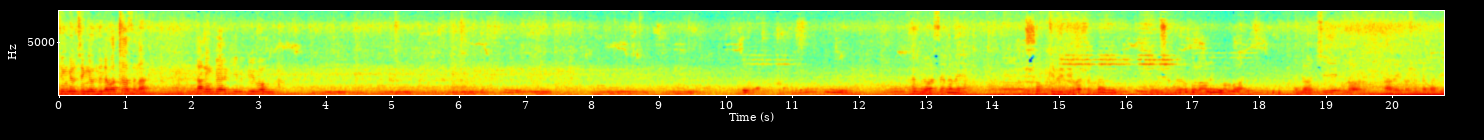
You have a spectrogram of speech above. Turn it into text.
সিঙ্গেল সিঙ্গেল দুটা বাচ্চা আছে না? রানিং পেয়ার কি বিক্রি ভিওয়ার্স এখানে সবজি বিউটি মার্শাল্লাহ খুবই সুন্দর, গলা অনেক লম্বা। এটা হচ্ছে নর, আর এই পাশেটা মাদি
